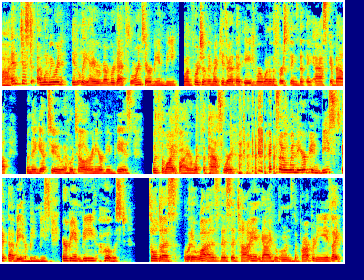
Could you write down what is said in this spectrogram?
Uh, and just uh, when we were in Italy, I remember that Florence Airbnb. Well, unfortunately, my kids are at that age where one of the first things that they ask about when they get to a hotel or an Airbnb is, what's the Wi-Fi or what's the password? and so when the Airbnb, uh, Airbnb, Airbnb host told us what it was, this Italian guy who owns the property, he's like,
